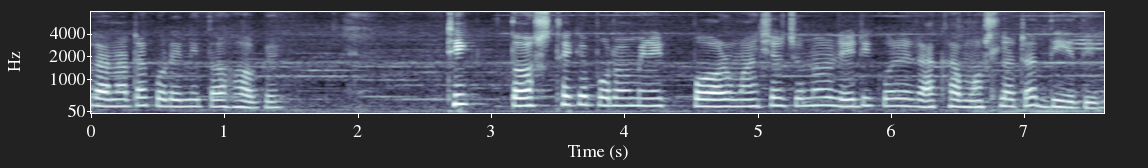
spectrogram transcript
রান্নাটা করে নিতে হবে। ঠিক দশ থেকে পনেরো মিনিট পর মাংসের জন্য রেডি করে রাখা মশলাটা দিয়ে দিব।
